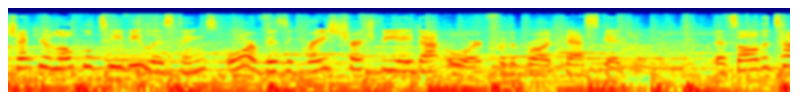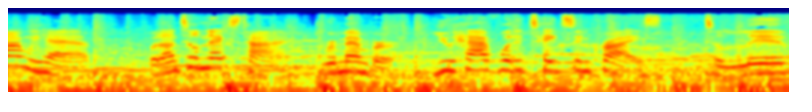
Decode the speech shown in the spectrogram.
Check your local TV listings or visit gracechurchva.org for the broadcast schedule. That's all the time we have. But until next time, remember, you have what it takes in Christ to live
